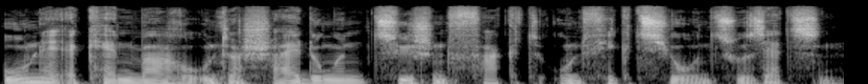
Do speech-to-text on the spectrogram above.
ohne erkennbare Unterscheidungen zwischen Fakt und Fiktion zu setzen.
